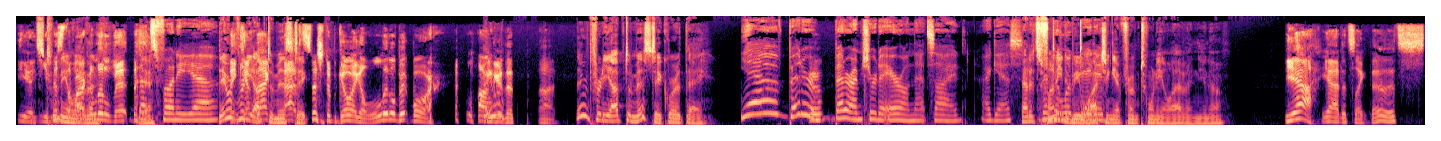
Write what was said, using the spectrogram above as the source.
you, It's you missed the mark a little bit. That's funny, yeah. They were They pretty kept that, that optimistic. system going a little bit more longer were- than I thought. They were pretty optimistic, weren't they? Yeah, better Yeah. better I'm sure to err on that side, I guess. God, it's funny to look be dated. watching it from 2011. You know. Yeah, yeah, and it's like, no, it's,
